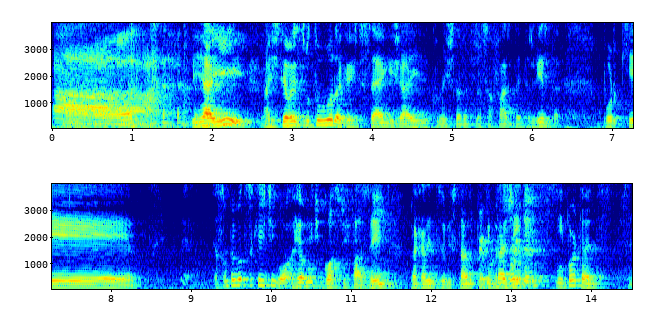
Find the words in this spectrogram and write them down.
Ah! E aí, a gente tem uma estrutura que a gente segue já aí, quando a gente está nessa fase da entrevista, porque são perguntas que a gente realmente gosta de fazer Sim. para cada entrevistado, porque para gente importantes. Sim.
